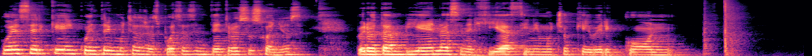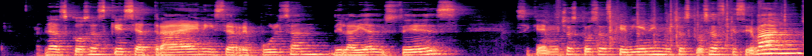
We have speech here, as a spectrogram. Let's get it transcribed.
Puede ser que encuentren muchas respuestas dentro de sus sueños, pero también las energías tienen mucho que ver con las cosas que se atraen y se repulsan de la vida de ustedes. Así que hay muchas cosas que vienen, muchas cosas que se van.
